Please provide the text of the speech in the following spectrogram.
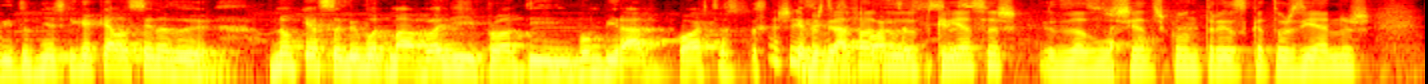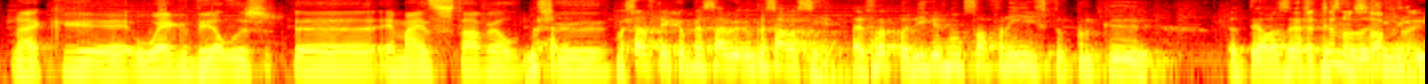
e tu tinhas que ir com aquela cena de não quero saber, vou tomar banho e pronto, e vou-me virar de costas. Ah, mas dizer, estás a falar de, de crianças, de adolescentes com 13, 14 anos, não é? Que o ego deles eh, é mais estável Mas, que. mas sabes o que é que eu pensava? Eu pensava assim: as raparigas não sofrem isto porque até elas vestem Então não assim sofrem?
